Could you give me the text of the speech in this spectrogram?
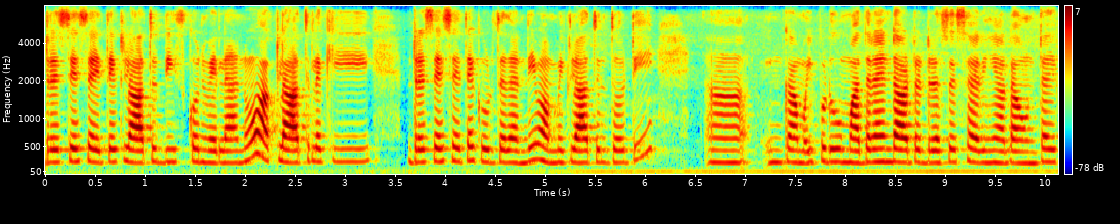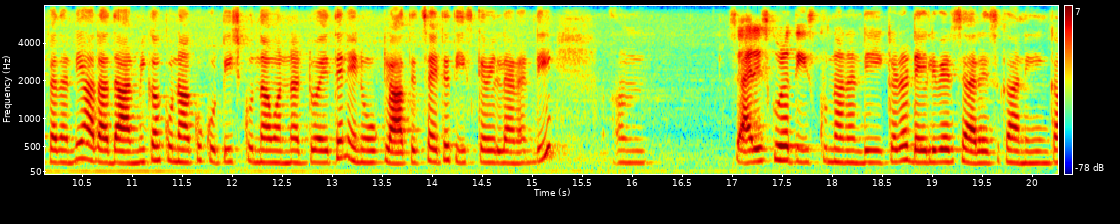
డ్రెస్సెస్ అయితే క్లాత్ తీసుకొని వెళ్ళాను. ఆ క్లాత్లకి డ్రెస్సెస్ అయితే కుడుతుందండి మమ్మీ క్లాతులతోటి. ఇంకా ఇప్పుడు మదర్ అండ్ డాటర్ డ్రెస్సెస్ అని అలా ఉంటాయి కదండి. అలా ధార్మికకు నాకు కుట్టించుకుందాం అన్నట్టు అయితే నేను క్లాత్స్ అయితే తీసుకువెళ్ళానండి. శారీస్ కూడా తీసుకున్నానండి. ఇక్కడ డైలీ వేర్ శారీస్ కానీ ఇంకా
